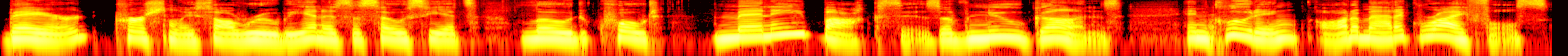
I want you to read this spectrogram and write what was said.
Baird personally saw Ruby and his associates load, quote, many boxes of new guns, including automatic rifles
